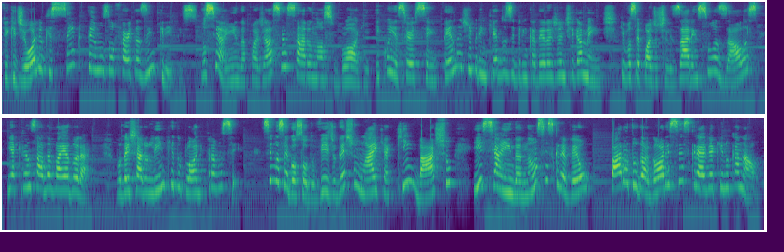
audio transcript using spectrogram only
Fique de olho que sempre temos ofertas incríveis. Você ainda pode acessar o nosso blog e conhecer centenas de brinquedos e brincadeiras de antigamente, que você pode utilizar em suas aulas e a criançada vai adorar. Vou deixar o link do blog para você. Se você gostou do vídeo, deixa um like aqui embaixo e se ainda não se inscreveu, para tudo agora e se inscreve aqui no canal.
